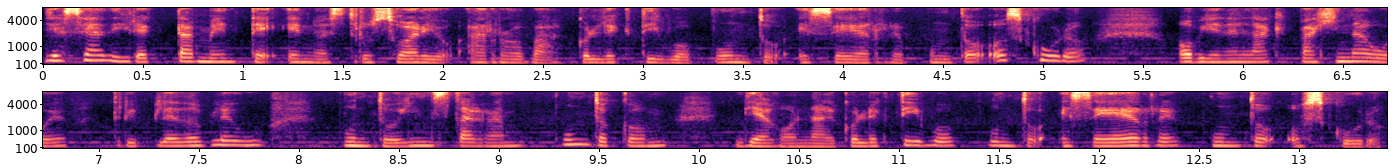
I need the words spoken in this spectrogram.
ya sea directamente en nuestro usuario arroba colectivo.sr.oscuro o bien en la página web www.instagram.com diagonal colectivo.sr.oscuro.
